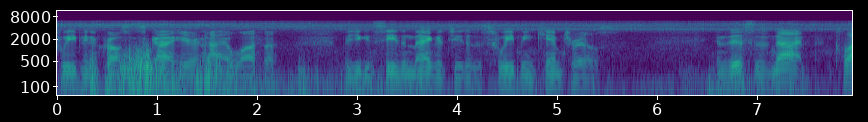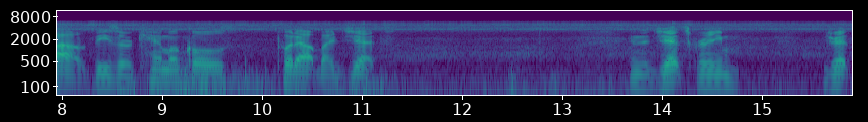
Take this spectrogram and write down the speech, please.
sweeping across the sky here in Hiawatha. But you can see the magnitude of the sweeping chemtrails. And this is not clouds. These are chemicals put out by jets. And the jet stream, jets,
